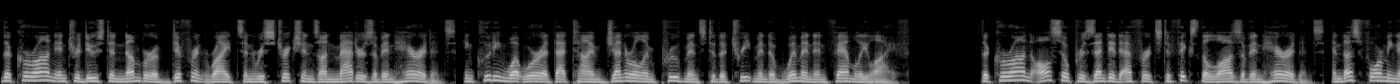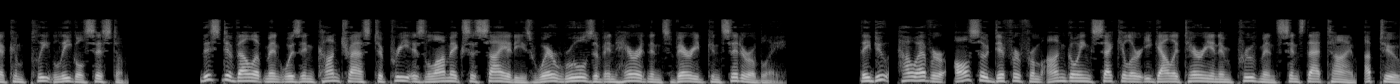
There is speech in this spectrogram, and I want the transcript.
The Quran introduced a number of different rights and restrictions on matters of inheritance, including what were at that time general improvements to the treatment of women and family life. The Quran also presented efforts to fix the laws of inheritance, and thus forming a complete legal system. This development was in contrast to pre-Islamic societies where rules of inheritance varied considerably. They do, however, also differ from ongoing secular egalitarian improvements since that time, up to,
